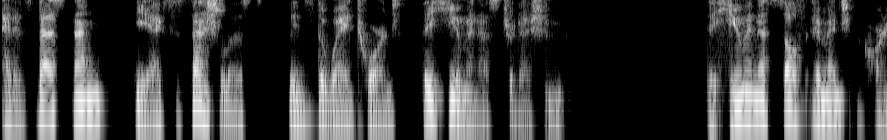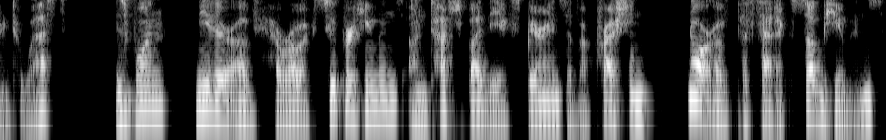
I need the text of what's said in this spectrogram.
At its best, then, the existentialist leads the way towards the humanist tradition. The humanist self image, according to West, is one neither of heroic superhumans untouched by the experience of oppression nor of pathetic subhumans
